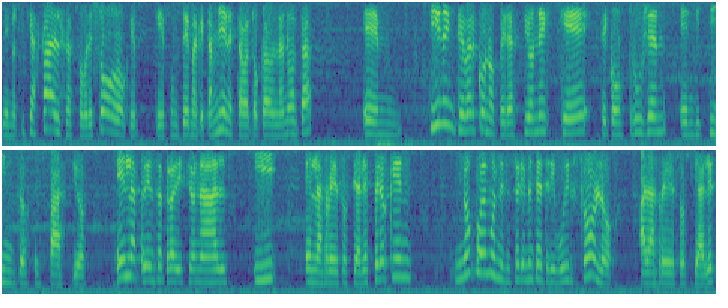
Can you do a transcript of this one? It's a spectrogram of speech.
de, noticias falsas sobre todo, que, es un tema que también estaba tocado en la nota, em, tienen que ver con operaciones que se construyen en distintos espacios, en la prensa tradicional y en las redes sociales, pero que no podemos necesariamente atribuir solo a las redes sociales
